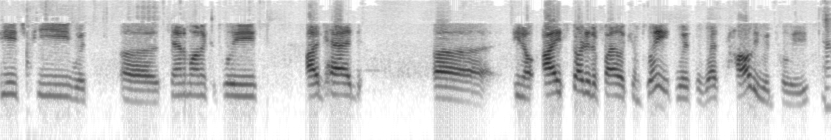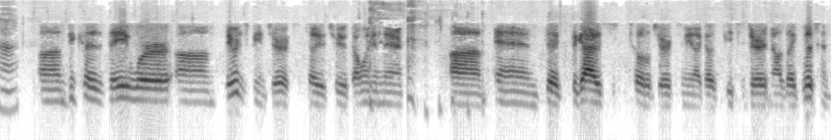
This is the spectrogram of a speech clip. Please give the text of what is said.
CHP, with uh, Santa Monica Police. I've had, uh, you know, I started to file a complaint with the West Hollywood Police Uh huh. Um, because they were um, they were just being jerks. To tell you the truth, I went in there, um, and the the guy was just a total jerk to me, like I was a piece of dirt. And I was like, "Listen,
